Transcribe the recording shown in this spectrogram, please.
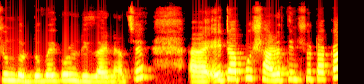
সুন্দর দুবাই গোল্ড ডিজাইন আছে। এটা আপু সাড়ে তিনশো টাকা,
